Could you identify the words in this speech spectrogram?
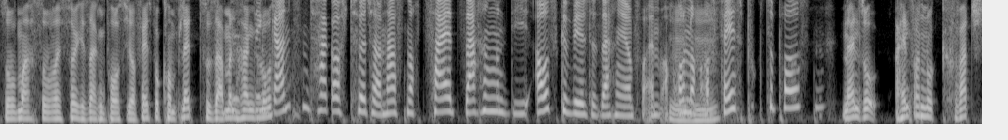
So mach so solche Sachen poste ich auf Facebook komplett Du bist den zusammenhanglos. ganzen Tag auf Twitter und hast noch Zeit, Sachen, die ausgewählte Sachen ja vor allem auch, auch Mhm. noch auf Facebook zu posten. Nein, so einfach nur Quatsch.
